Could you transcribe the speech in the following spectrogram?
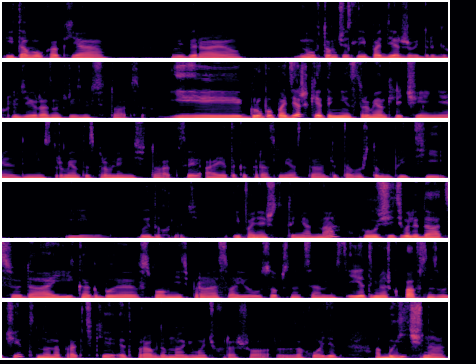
и того, как я выбираю, ну, в том числе и поддерживать других людей в разных жизненных ситуациях. И группа поддержки — это не инструмент лечения, это не инструмент исправления ситуации, а это как раз место для того, чтобы прийти и выдохнуть. И понять, что ты не одна, получить валидацию, да, и как бы вспомнить про свою собственную ценность. И это немножко пафосно звучит, но на практике это, правда, многим очень хорошо заходит. Обычно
